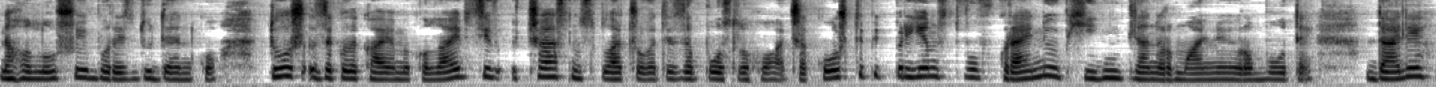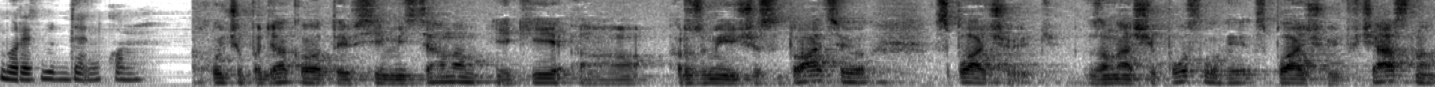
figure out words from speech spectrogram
наголошує Борис Дуденко. Тож закликає миколаївців вчасно сплачувати за послугу, адже кошти підприємству вкрай необхідні для нормальної роботи. Далі Борис Дуденко. Хочу подякувати всім містянам, які, розуміючи ситуацію, сплачують за наші послуги, сплачують вчасно.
